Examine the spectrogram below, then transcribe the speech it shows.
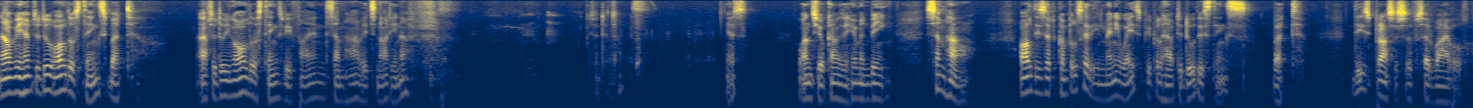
Now we have to do all those things, but after doing all those things we find somehow it's not enough. Isn't it so? Yes? Once you come as a human being, somehow all these are compulsory in many ways, people have to do these things, but these processes of survival,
